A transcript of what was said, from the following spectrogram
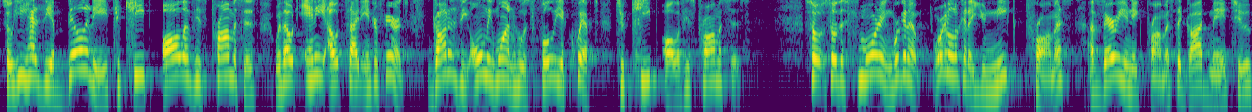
So He has the ability to keep all of His promises without any outside interference. God is the only one who is fully equipped to keep all of His promises. So, so this morning, we're going we're gonna look at a unique promise, a very unique promise that God made to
